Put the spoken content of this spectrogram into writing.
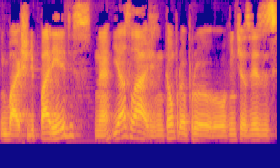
embaixo de paredes, né? E as lajes. Então, pro, pro ouvinte às vezes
